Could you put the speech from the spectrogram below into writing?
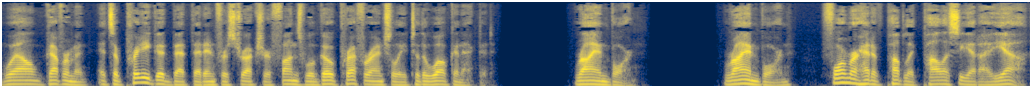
well, government, it's a pretty good bet that infrastructure funds will go preferentially to the well connected. Ryan Bourne. Ryan Bourne, former head of public policy at IEA,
